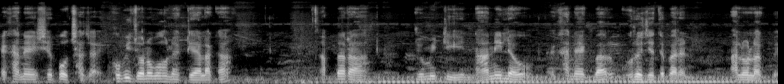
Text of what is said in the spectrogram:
এখানে এসে পৌঁছা যায়। খুবই জনবহুল একটি এলাকা। আপনারা জমিটি না নিলেও এখানে একবার ঘুরে যেতে পারেন। ভালো লাগবে।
